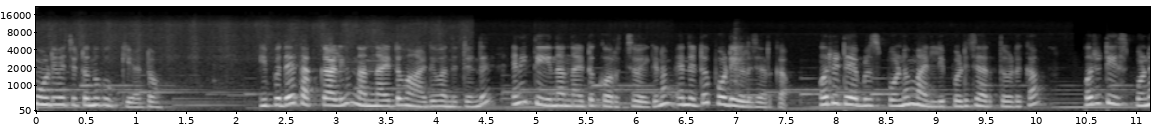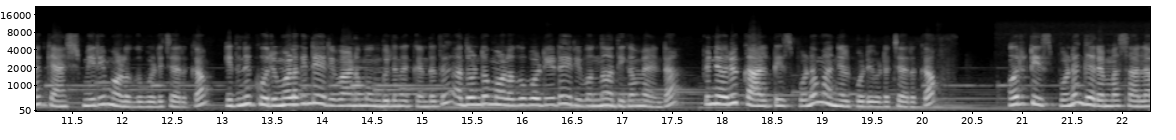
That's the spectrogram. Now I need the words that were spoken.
മൂടി വെച്ചിട്ടൊന്ന് കുക്ക് ചെയ്യാം കേട്ടോ. ഇപ്പോൾ ഇതേ തക്കാളിയും നന്നായിട്ട് വാടി വന്നിട്ടുണ്ട്. ഇനി തീ നന്നായിട്ട് കുറച്ച് വയ്ക്കണം. എന്നിട്ട് പൊടികൾ ചേർക്കാം. ഒരു ടേബിൾ സ്പൂണ് മല്ലിപ്പൊടി ചേർത്ത് കൊടുക്കാം. ഒരു ടീസ്പൂണ് കാശ്മീരി മുളക് പൊടി ചേർക്കാം. ഇതിന് കുരുമുളകിന്റെ എരിവാണ് മുമ്പിൽ നിൽക്കേണ്ടത്. അതുകൊണ്ട് മുളക് പൊടിയുടെ എരിവൊന്നും അധികം വേണ്ട. പിന്നെ ഒരു കാൽ ടീസ്പൂണ് മഞ്ഞൾപ്പൊടി കൂടെ ചേർക്കാം. ഒരു ടീസ്പൂണ് ഗരം മസാല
